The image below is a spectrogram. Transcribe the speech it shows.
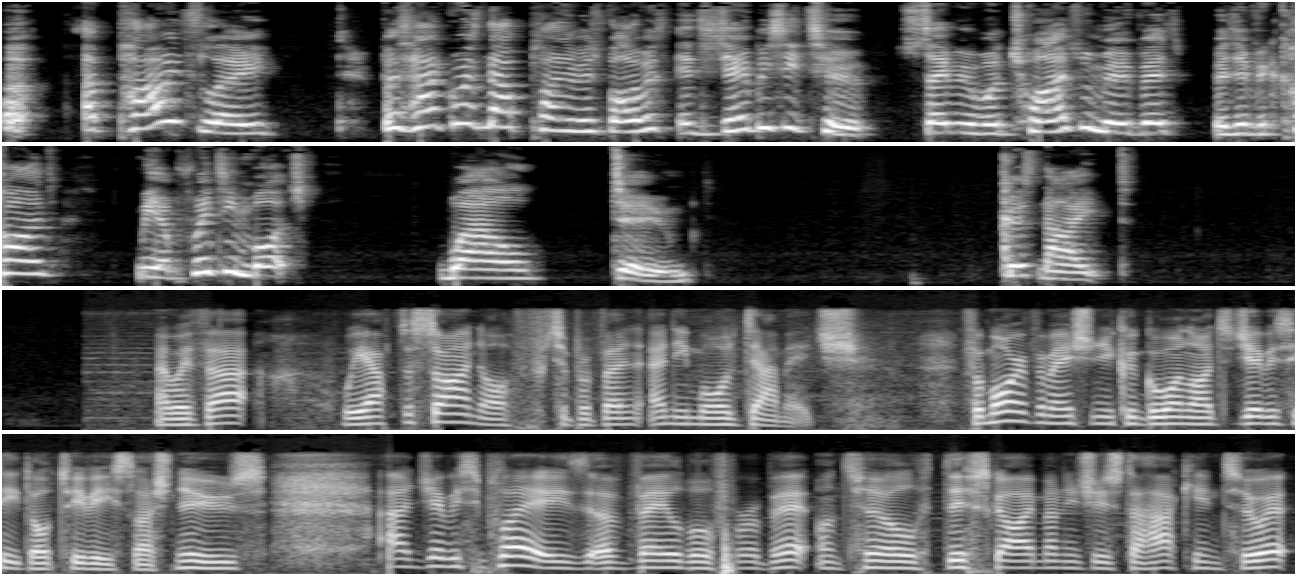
Uh, apparently, this hacker is now planning his followers into JBC2, so we will try to remove it, but if we can't, we are pretty much, well, doomed. Good night. And with that, we have to sign off to prevent any more damage. For more information, you can go online to jbc.tv slash news, and JBC Play is available for a bit until this guy manages to hack into it.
